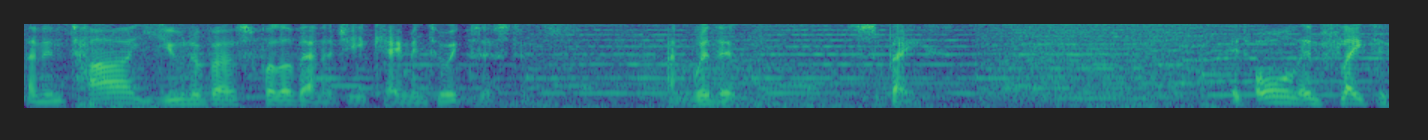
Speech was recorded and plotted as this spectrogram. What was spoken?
an entire universe full of energy came into existence, and with it, space. It all inflated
